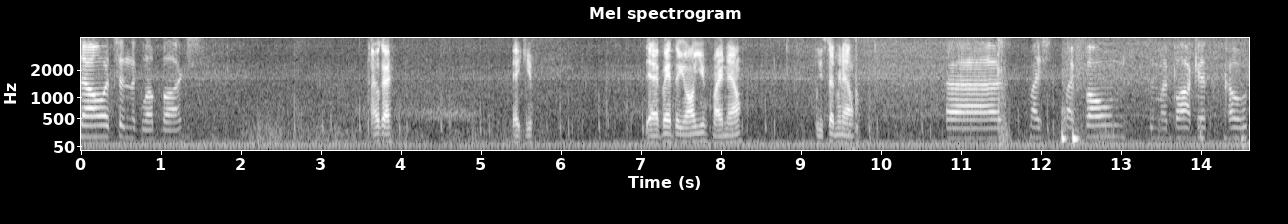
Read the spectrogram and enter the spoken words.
No, it's in the glove box. Okay. Thank you. Do you have anything on you right now? Please let me know. Uh, my my phone is in my pocket, coat.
